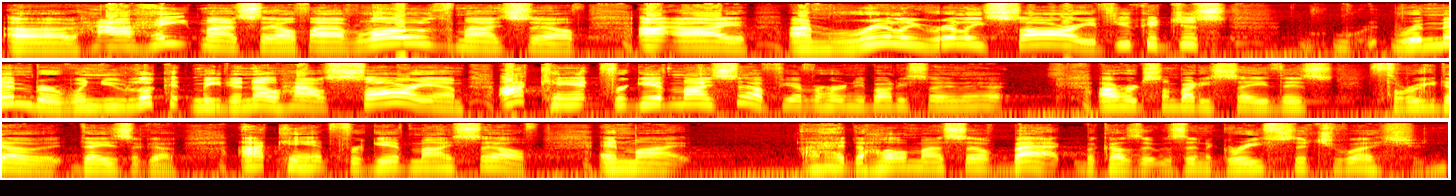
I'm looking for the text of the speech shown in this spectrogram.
uh, I hate myself? I've loathed myself. I, I, I'm really, really sorry. If you could just remember when you look at me to know how sorry I am, I can't forgive myself. You ever heard anybody say that? I heard somebody say this three do- days ago. I can't forgive myself. And my I had to hold myself back because it was in a grief situation.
